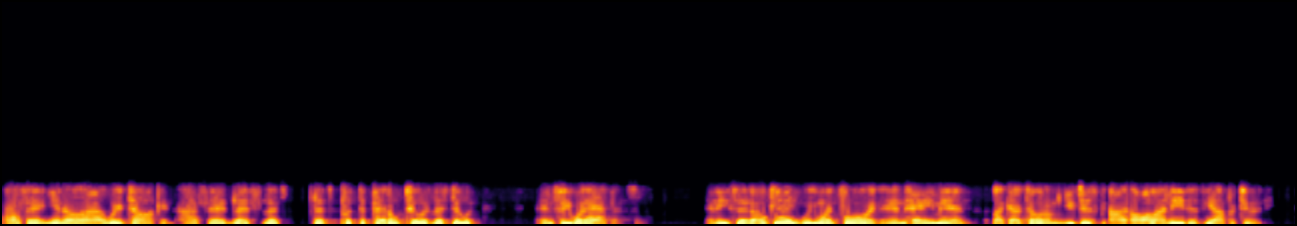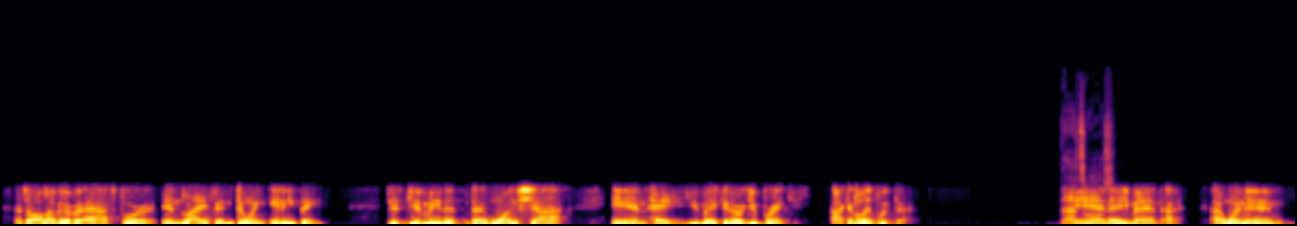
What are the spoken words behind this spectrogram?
I said, you know, uh, we're talking. I said, let's let's let's put the pedal to it. Let's do it and see what happens. And he said, okay. We went forward, and hey, man, like I told him, you just I, all I need is the opportunity. That's all I've ever asked for in life and doing anything. Just give me the, that one shot, and hey, you make it or you break it. I can live with that. That's all and awesome. hey, man, I I went in,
